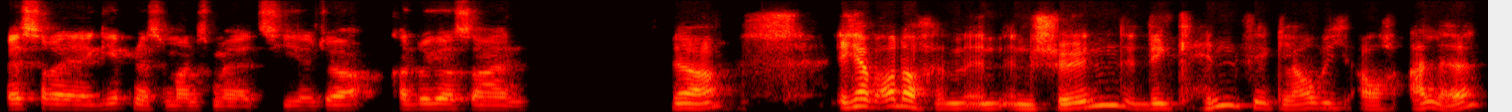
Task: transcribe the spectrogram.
bessere Ergebnisse manchmal erzielt. Ja, kann durchaus sein. Ja, ich habe auch noch einen, einen schönen, den kennen wir, glaube ich, auch alle.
